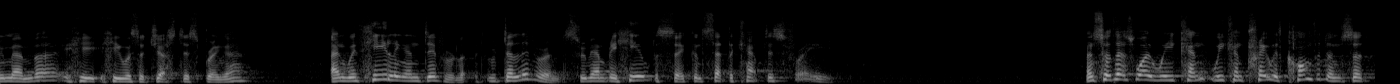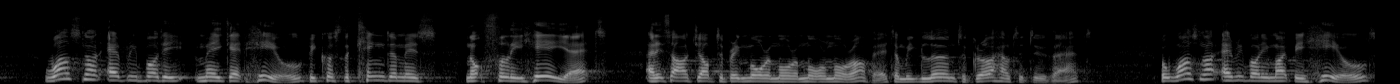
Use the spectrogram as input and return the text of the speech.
Remember, he, he was a justice bringer and with healing and deliverance. Remember, he healed the sick and set the captives free. And so that's why we can, we can pray with confidence that whilst not everybody may get healed because the kingdom is not fully here yet, and it's our job to bring more and more and more and more of it, and we learn to grow how to do that. But whilst not everybody might be healed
